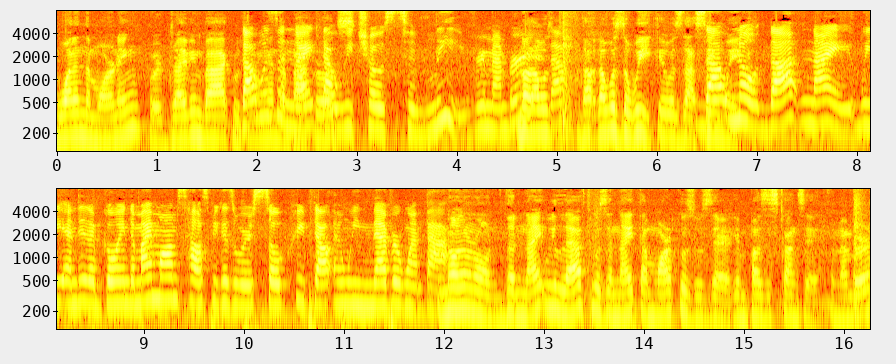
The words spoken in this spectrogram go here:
one in the morning. We are driving back. We That was the back night that we chose to leave. Remember? No, that was that, that, that, was the week. It was that same that- week. no. That night we ended up going to my mom's house because we were so creeped out, and we never went back. No, no, no. The night we left was the night that Marcos was there in Paz Descanse. Remember?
